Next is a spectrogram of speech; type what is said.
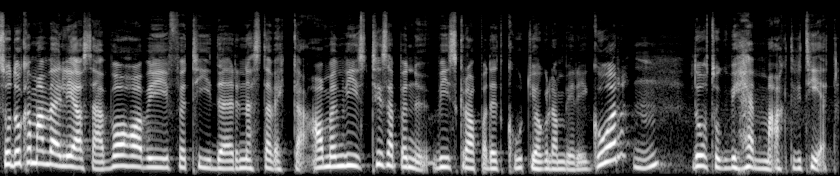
Så då kan man välja så här, vad har vi för tider nästa vecka? Ja, men vi, till exempel nu, vi skrapade ett kort, jag och Lamberi igår. Mm. Då tog vi hemmaaktivitet.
